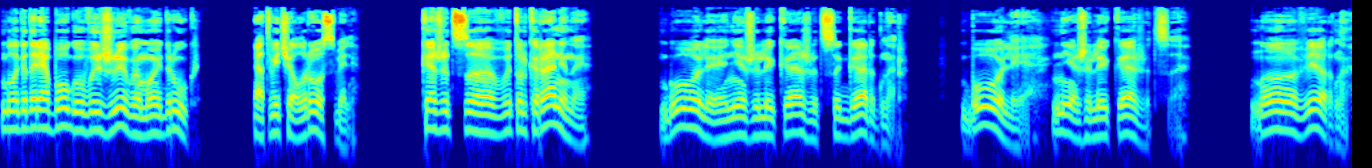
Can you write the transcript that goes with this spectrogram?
«Благодаря Богу, вы живы, мой друг», — отвечал Росвель. «Кажется, вы только ранены?» «Более, нежели кажется, Гарднер. Более, нежели кажется. Но верно,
